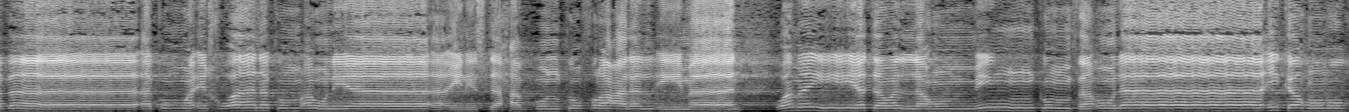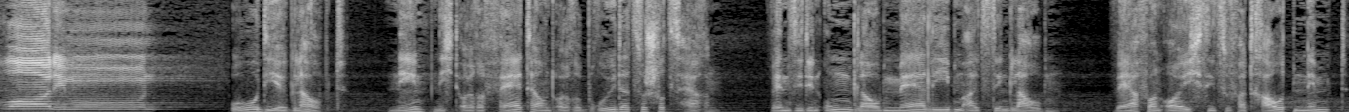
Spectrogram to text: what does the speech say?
آباءكم وإخوانكم أولياء إن استحبوا الكفر على الإيمان ومن يتولهم منكم فأولئك هم الظالمون O, die ihr glaubt, nehmt nicht eure Väter und eure Brüder zu Schutzherren, wenn sie den Unglauben mehr lieben als den Glauben. Wer von euch sie zu Vertrauten nimmt,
